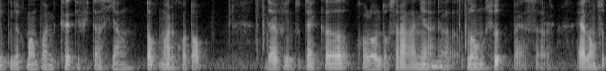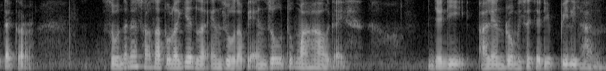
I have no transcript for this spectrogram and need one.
dia punya kemampuan kreativitas yang top marco top. Dive into tackle kalau untuk serangannya ada long shoot passer. Eh long shoot taker. Sebenarnya salah satu lagi adalah Enzo tapi Enzo itu mahal guys. Jadi Alejandro bisa jadi pilihan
